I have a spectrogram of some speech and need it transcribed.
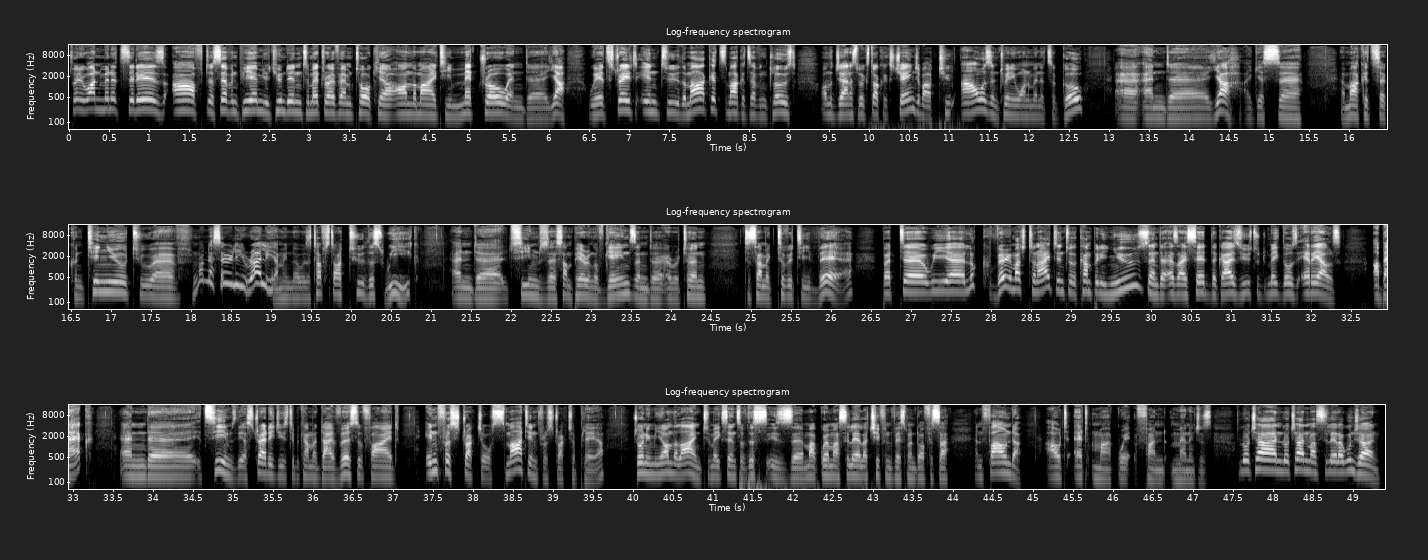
21 minutes it is after 7 p.m. You tuned in to Metro FM Talk here on the mighty Metro. And uh, yeah, we head straight into the markets. Markets having closed on the Johannesburg Stock Exchange about two hours and 21 minutes ago. Uh, and uh, yeah, I guess uh, markets uh, continue to not necessarily rally. I mean, there was a tough start to this week. And uh, it seems some pairing of gains and a return to some activity there. But uh, we uh, look very much tonight into the company news. And uh, as I said, the guys used to make those aerials are back. And uh, it seems their strategy is to become a diversified infrastructure or smart infrastructure player. Joining me on the line to make sense of this is uh, Makwe Masilela, Chief Investment Officer and founder out at Makwe Fund Managers. Lochan, Lochan Masilela, kunjani?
